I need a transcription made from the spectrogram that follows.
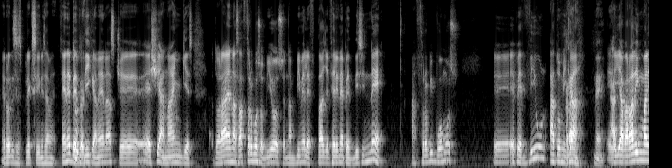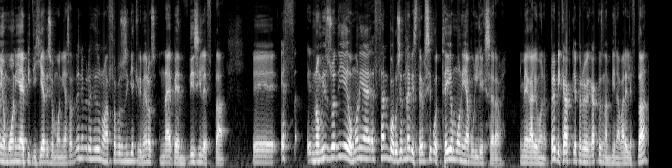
Ερώτησες πριν ξεκινήσαμε. Ένα παιδί κανένας και έχει ανάγκες. Τώρα ένας άνθρωπος ο οποίος να μπει με λεφτά και θέλει να επενδύσει, ναι. Άνθρωποι που όμως ε, επενδύουν ατομικά. Ναι. Ε, για παράδειγμα, η ομόνια επιτυχία της ομόνιας, αν δεν βρεθεί ο άνθρωπος ο συγκεκριμένος να επενδύσει λεφτά, ε, ε, θα- ε, νομίζω ότι η ομόνια ε, θα μπορούσε να επιστρέψει ποτέ η ομόνια που λίγοι ξέραμε. Η μεγάλη ομόνια. Πρέπει, κάποιο, πρέπει κάποιο να μπει να βάλει λεφτά,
